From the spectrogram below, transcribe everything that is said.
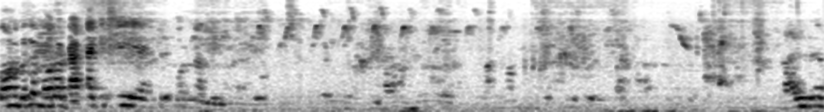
କଣ ବୋଲେ ମୋର ଡାଟା କିଛି ଏଣ୍ଟ୍ରି କରୁନାହାନ୍ତି ଲାଇନ୍ରେ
